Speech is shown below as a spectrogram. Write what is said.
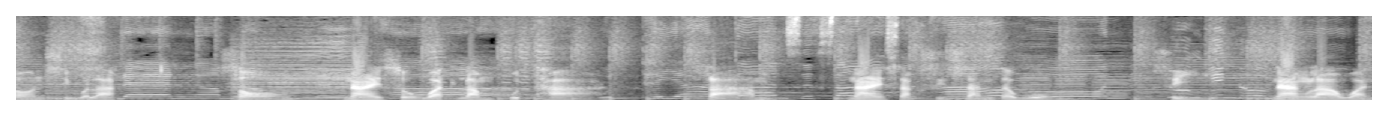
ลอนศิวลักษณ์ 2. นายโสวัตลำพุทธา 3. นายศักดิ์สิทธิ์สันตวงศ์ 4. นางลาวัน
